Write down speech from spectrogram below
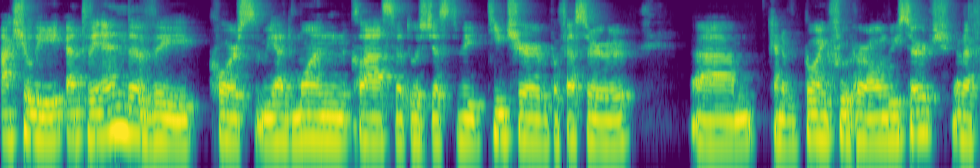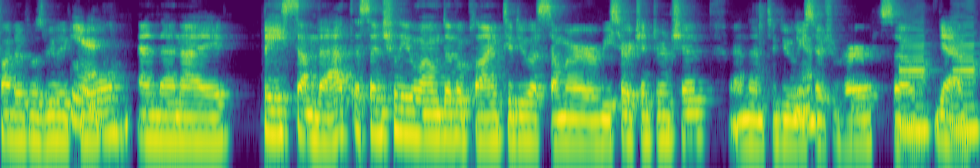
actually, at the end of the course, we had one class that was just the teacher, the professor, um, kind of going through her own research, and I found it was really cool. Yeah. And then I based on that, essentially wound up applying to do a summer research internship and then to do yeah. research with her. So yeah,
